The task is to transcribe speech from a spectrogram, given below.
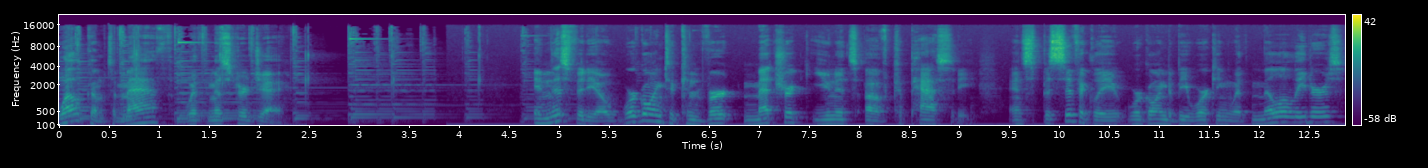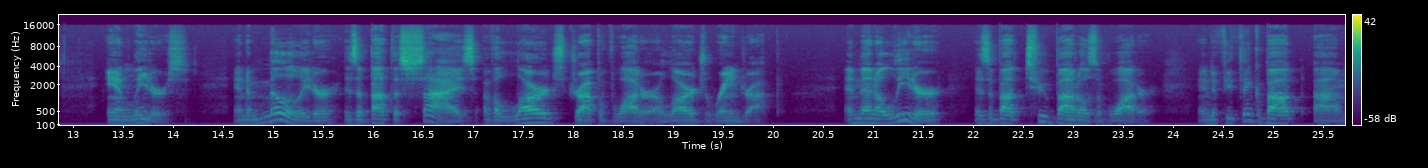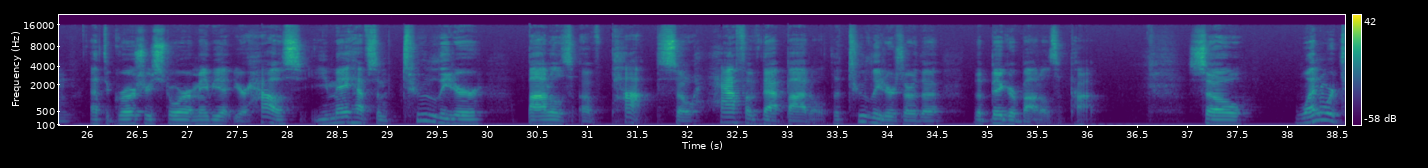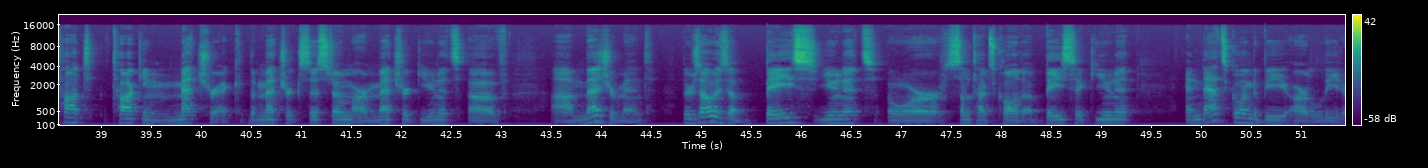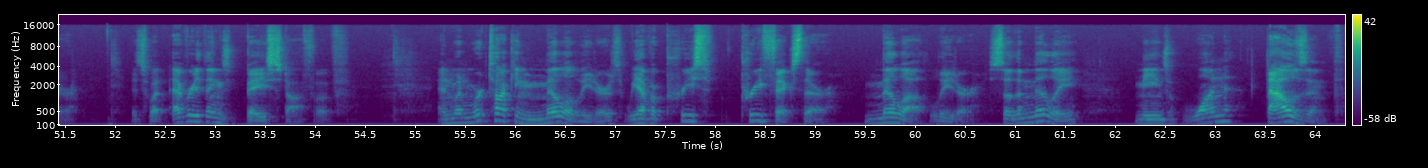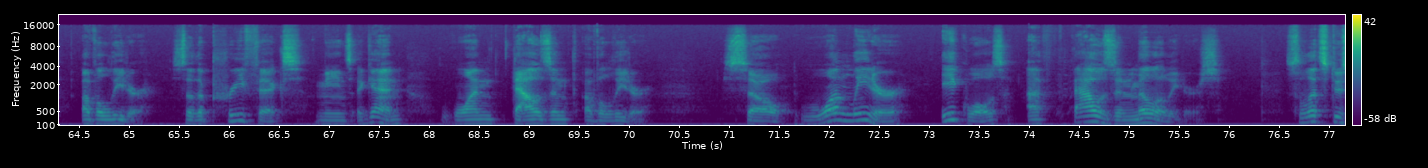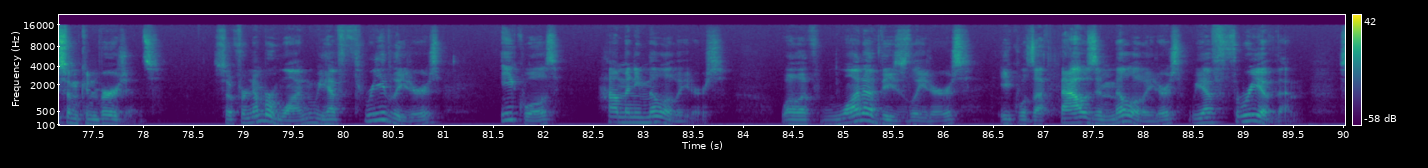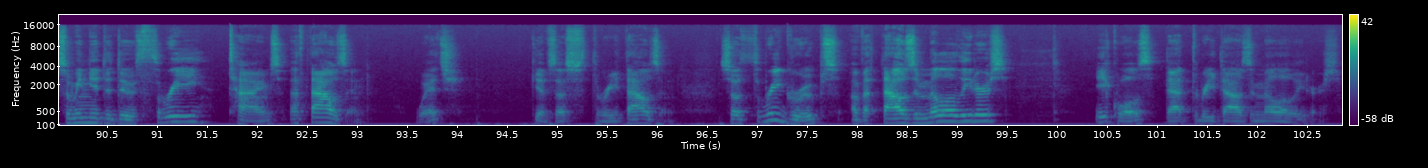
Welcome to Math with Mr. J. In this video, we're going to convert metric units of capacity. And specifically, we're going to be working with milliliters and liters. And a milliliter is about the size of a large drop of water, a large raindrop. And then a liter is about two bottles of water. And if you think about um, at the grocery store or maybe at your house, you may have some two liter bottles of pop. So half of that bottle, the two liters are the, the bigger bottles of pop. So when we're taught, talking metric, the metric system, our metric units of uh, measurement, there's always a base unit or sometimes called a basic unit, and that's going to be our liter. It's what everything's based off of. And when we're talking milliliters, we have a pre prefix there, milliliter. So the milli means one thousandth of a liter. So the prefix means, again, one thousandth of a liter. So one liter equals a thousand milliliters. So let's do some conversions. So for number one, we have three liters equals how many milliliters? Well, if one of these liters equals a thousand milliliters, we have three of them. So we need to do three times a thousand, which gives us 3,000. So three groups of a thousand milliliters equals that 3,000 milliliters.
